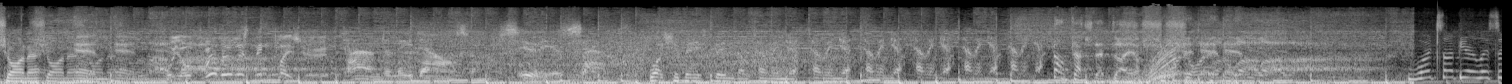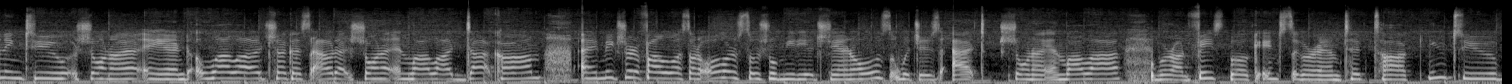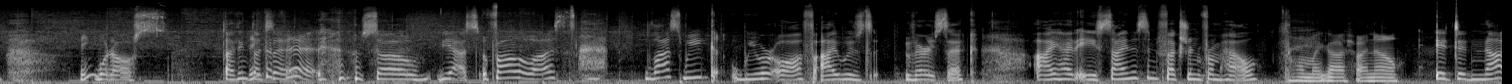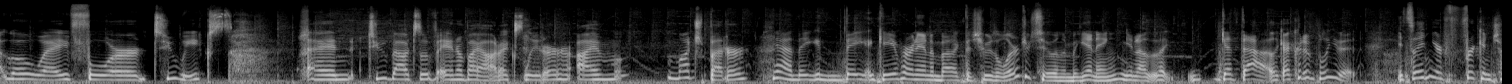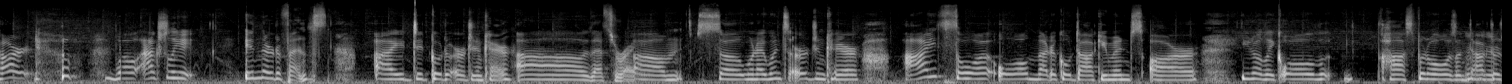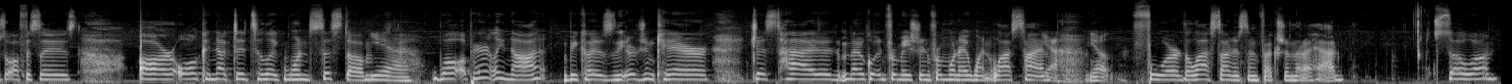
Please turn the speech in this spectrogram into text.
Shauna, Shauna, and, and For your further listening pleasure, Time to lay down some serious sound. Watch your bass bins, I'm telling you, telling you, telling you, telling you, telling you, telling you. don't touch that dial. What's up? You're listening to Shauna and Lala. Check us out at shaunaandlala.com and make sure to follow us on all our social media channels, which is at Shauna and Lala. We're on Facebook, Instagram, TikTok, YouTube. What else? I think, I think that's, that's it. so, yes, follow us. Last week we were off. I was very sick. I had a sinus infection from hell. Oh my gosh, I know. It did not go away for two weeks, and two bouts of antibiotics later, I'm much better. Yeah, they they gave her an antibiotic that she was allergic to in the beginning. You know, like get that. Like I couldn't believe it. It's in your freaking chart. Well, actually, in their defense, I did go to urgent care. oh, that's right. Um, so when I went to urgent care, I thought all medical documents are, you know, like all hospitals and doctors' offices are all connected to like one system. yeah. Well, apparently not, because the urgent care just had medical information from when I went last time Yeah. Yep. for the last sinus infection that I had. So um,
